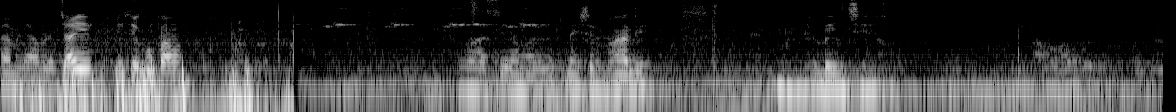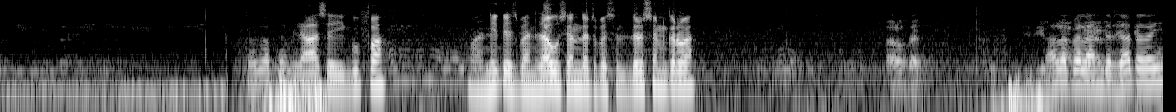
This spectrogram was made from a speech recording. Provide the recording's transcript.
ફેમિલી આપણે જઈએ એ ગુફામાં. છે અમારું રત્નેશ્વર મહાદેવ. મંદિર બેન છે. તો ફેમિલી આ છે એ ગુફા. મારે નીતેશભાઈને જવું છે અંદર સ્પેશિયલ દર્શન કરવા. હાલો પહેલા અંદર જતા થઈ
